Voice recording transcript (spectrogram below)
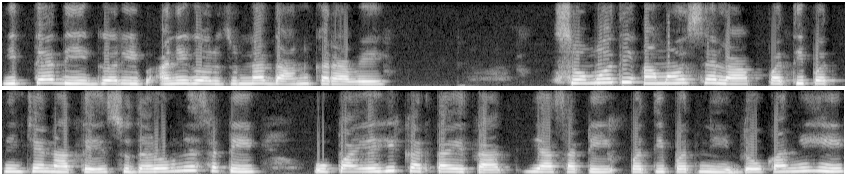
इत्यादी गरीब आणि गरजूंना दान करावे. सोमवती अमावस्याला पती पत्नीचे नाते सुधारवण्यासाठी उपायही करता येतात. यासाठी पती पत्नी दोघांनीही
